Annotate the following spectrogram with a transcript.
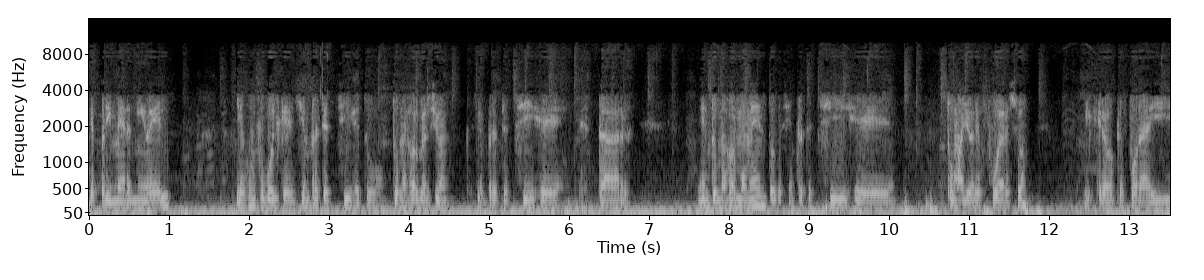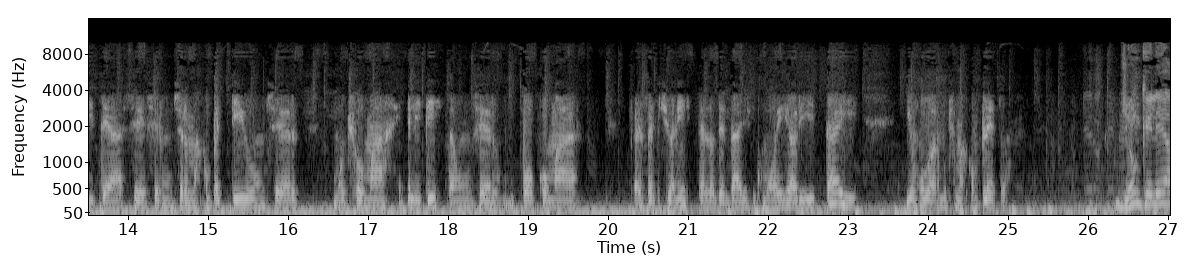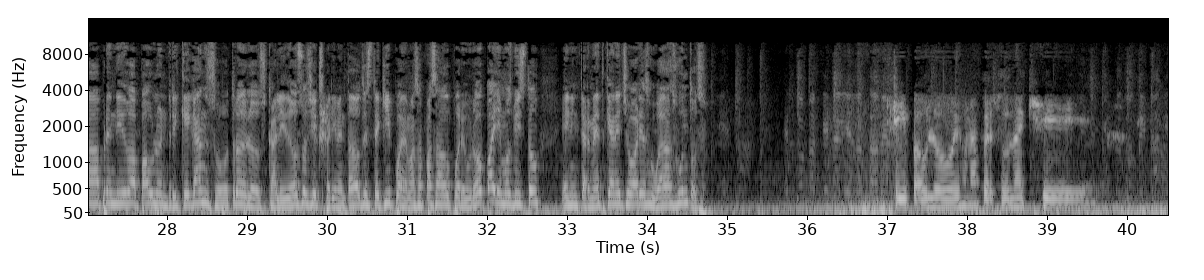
de primer nivel. Y es un fútbol que siempre te exige tu, tu mejor versión, que siempre te exige estar en tu mejor momento, que siempre te exige tu mayor esfuerzo. Y creo que por ahí te hace ser un ser más competitivo, un ser mucho más elitista, un ser un poco más perfeccionista en los detalles, como dije ahorita, y, y un jugador mucho más completo. John, ¿qué le ha aprendido a Paulo Enrique Ganso, otro de los calidosos y experimentados de este equipo? Además ha pasado por Europa y hemos visto en internet que han hecho varias jugadas juntos. Sí, Paulo es una persona que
